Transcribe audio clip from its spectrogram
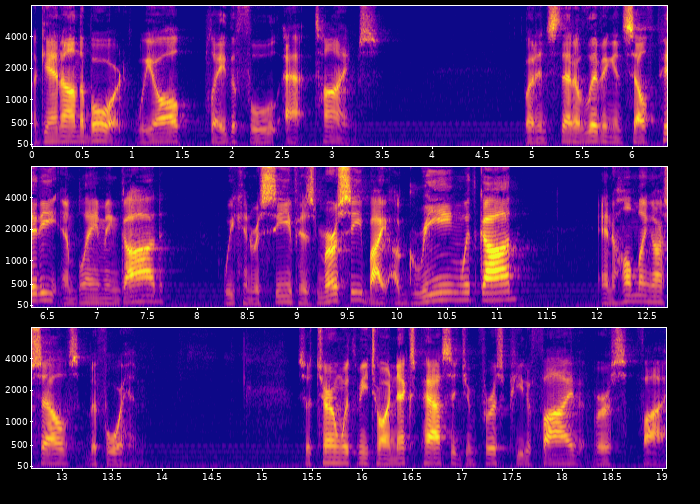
Again on the board, we all play the fool at times. But instead of living in self pity and blaming God, we can receive His mercy by agreeing with God and humbling ourselves before Him. So turn with me to our next passage in 1 Peter 5, verse 5.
